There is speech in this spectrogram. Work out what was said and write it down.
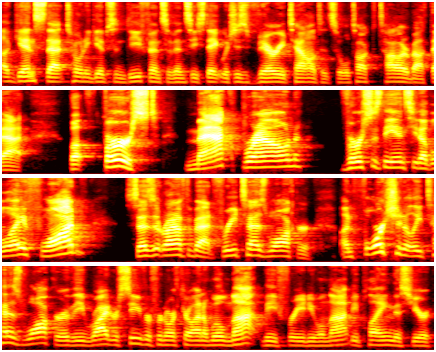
against that Tony Gibson defense of NC State, which is very talented? So we'll talk to Tyler about that. But first, Mack Brown versus the NCAA. Fuad says it right off the bat free Tez Walker. Unfortunately, Tez Walker, the wide receiver for North Carolina, will not be freed. He will not be playing this year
